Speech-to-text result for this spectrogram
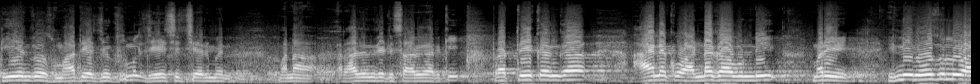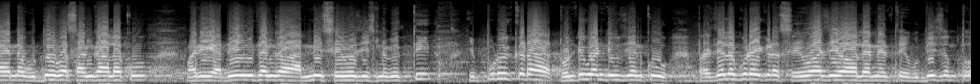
టీఎన్జిఓస్ మాజీ అధ్యక్షులు జేసీ చైర్మన్ మన రాజేంద్ర రెడ్డి సార్ గారికి ప్రత్యేకంగా ఆయనకు అండగా ఉండి మరి ఇన్ని రోజులు ఆయన ఉద్యోగ సంఘాలకు మరి అదేవిధంగా అన్ని సేవ చేసిన వ్యక్తి ఇప్పుడు ఇక్కడ ట్వంటీ వన్ డివిజన్కు ప్రజలకు కూడా ఇక్కడ సేవ చేయాలనే ఉద్దేశంతో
